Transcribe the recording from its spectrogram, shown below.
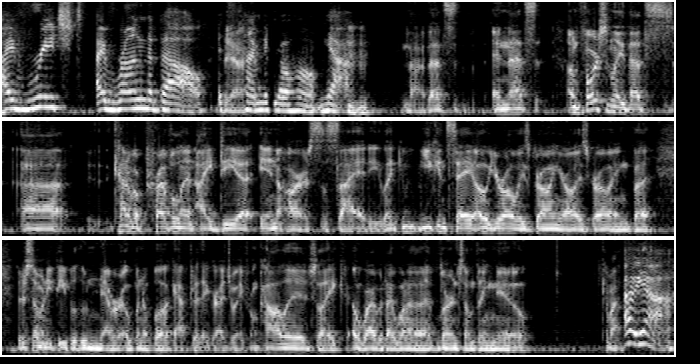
I've reached, I've rung the bell. It's Yeah. time to go home. Yeah. Mm-hmm. No, that's and that's unfortunately that's uh, kind of a prevalent idea in our society. Like you can say, "Oh, you're always growing, you're always growing," but there's so many people who never open a book after they graduate from college. Like, oh, why would I want to learn something new? Come on. Oh yeah.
